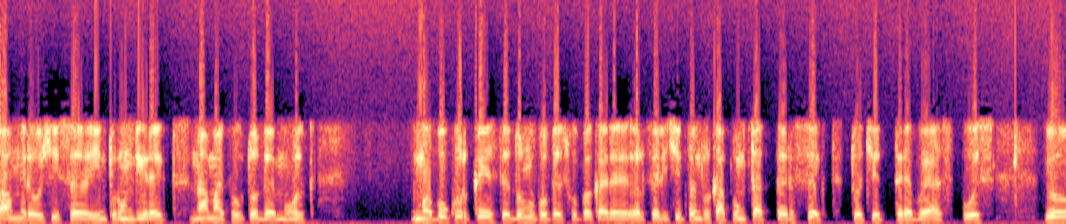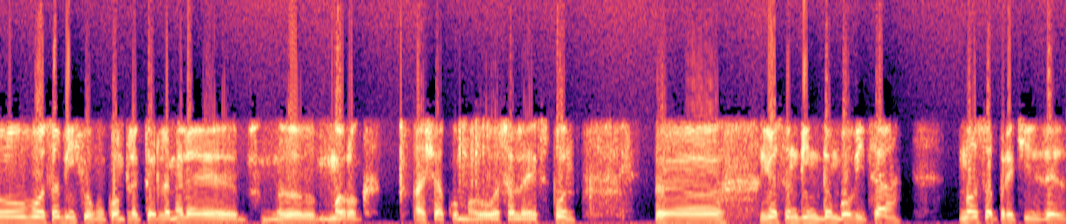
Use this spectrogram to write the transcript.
am reușit să intru în direct, n-am mai făcut-o de mult. Mă bucur că este domnul Popescu pe care îl felicit pentru că a punctat perfect tot ce trebuia spus. Eu o să vin și eu cu completările mele, eh, mă rog, așa cum o să le expun. Eh, Eu sunt din Dâmbovița, nu o să precizez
